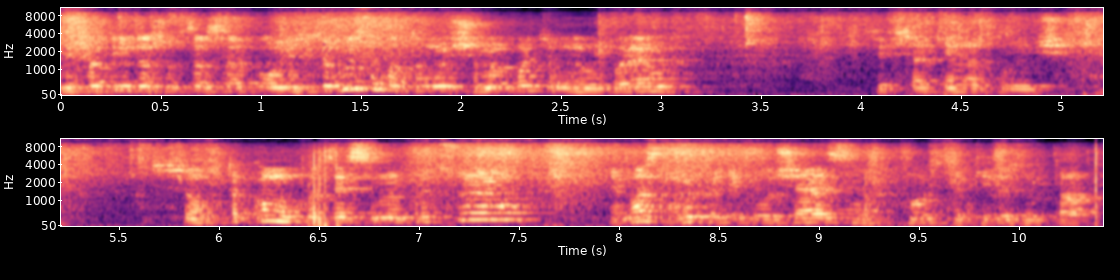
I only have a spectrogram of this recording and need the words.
Не потрібно, щоб це все повністю висохло, тому що ми потім не вберемо ці всякі напливчики. Все, в такому процесі ми працюємо, і в нас на виході виходить ось такий результат.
